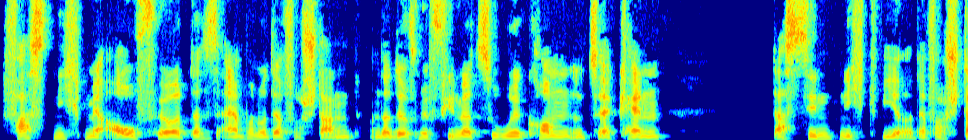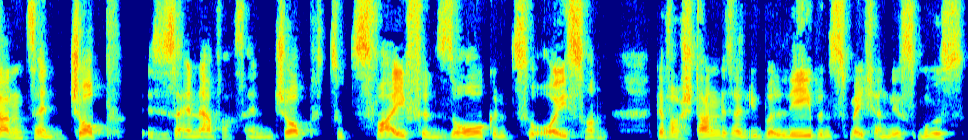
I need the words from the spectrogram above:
fast nicht mehr aufhört, das ist einfach nur der Verstand. Und da dürfen wir viel mehr zur Ruhe kommen und zu erkennen, das sind nicht wir. Der Verstand, sein Job, es ist ein, einfach sein Job, zu zweifeln, Sorgen zu äußern. Der Verstand ist ein Überlebensmechanismus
